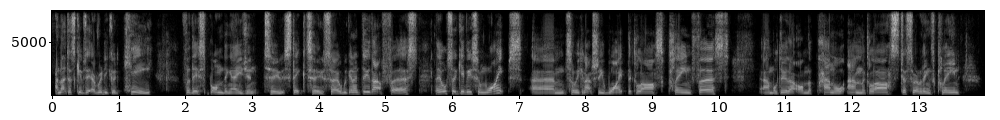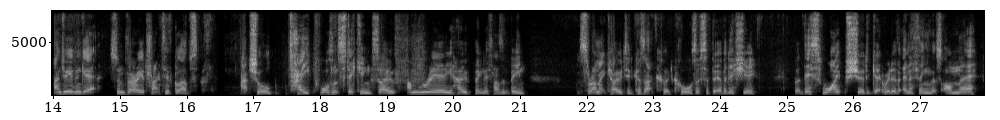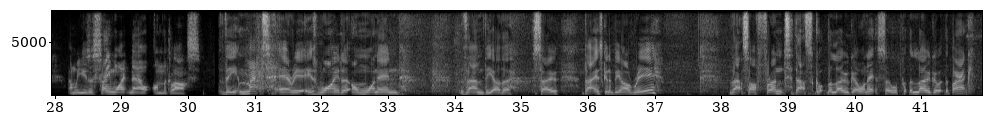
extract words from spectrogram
And that just gives it a really good key for this bonding agent to stick to. So we're going to do that first. They also give you some wipes, um, so we can actually wipe the glass clean first. And we'll do that on the panel and the glass, just so everything's clean. And you even get some very attractive gloves. Actual tape wasn't sticking, so I'm really hoping this hasn't been ceramic coated because that could cause us a bit of an issue. But this wipe should get rid of anything that's on there and we use the same wipe now on the glass. The matte area is wider on one end than the other. So that is going to be our rear. That's our front. That's got the logo on it. So we'll put the logo at the back.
